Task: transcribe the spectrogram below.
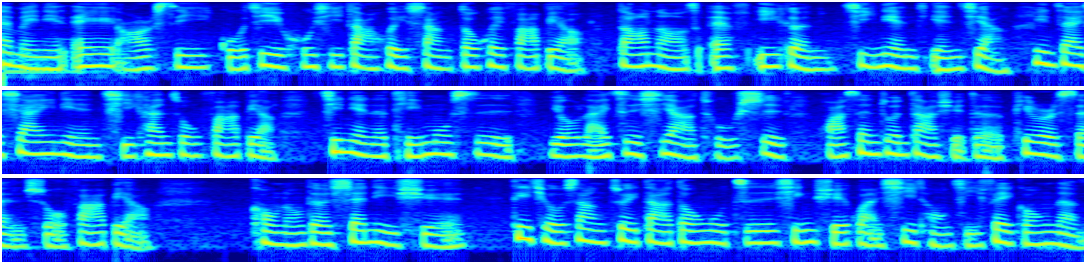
在每年 AARC 国际呼吸大会上都会发表 Donald F. Egan 纪念演讲，并在下一年期刊中发表。今年的题目是由来自西雅图市华盛顿大学的 Pearson 所发表《恐龙的生理学：地球上最大动物之心血管系统及肺功能》。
